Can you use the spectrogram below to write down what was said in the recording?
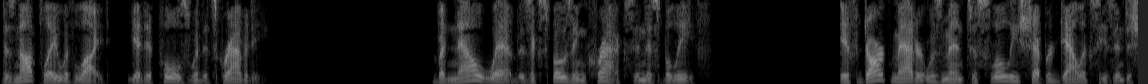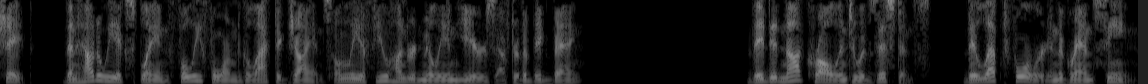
does not play with light, yet it pulls with its gravity. But now Webb is exposing cracks in this belief. If dark matter was meant to slowly shepherd galaxies into shape, then how do we explain fully formed galactic giants only a few hundred million years after the Big Bang? They did not crawl into existence, they leapt forward in the grand scene,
